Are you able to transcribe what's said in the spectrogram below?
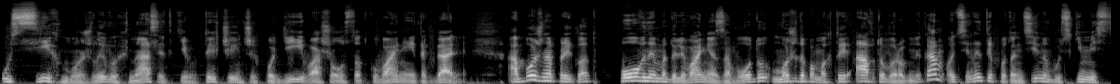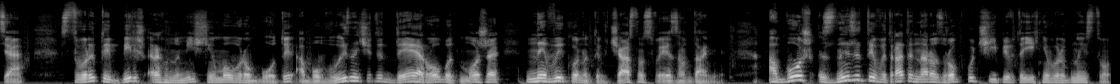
усіх можливих наслідків тих чи інших подій, вашого устаткування і так далі. Або ж, наприклад, повне моделювання заводу може допомогти автовиробникам оцінити потенційно вузькі місця, створити більш ергономічні умови роботи або визначити, де робот може не виконати вчасно своє завдання, або ж знизити витрати на розробку чіпів та їхнє виробництво.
